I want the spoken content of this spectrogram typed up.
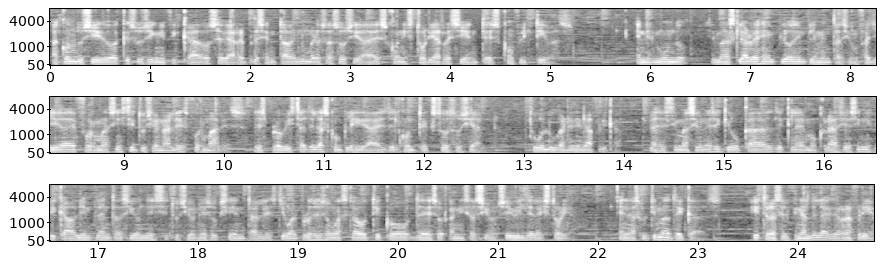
ha conducido a que su significado se vea representado en numerosas sociedades con historias recientes conflictivas. En el mundo, el más claro ejemplo de implementación fallida de formas institucionales formales, desprovistas de las complejidades del contexto social, tuvo lugar en el África. Las estimaciones equivocadas de que la democracia significaba la implantación de instituciones occidentales llevó al proceso más caótico de desorganización civil de la historia. En las últimas décadas, y tras el final de la Guerra Fría,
